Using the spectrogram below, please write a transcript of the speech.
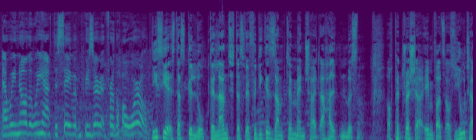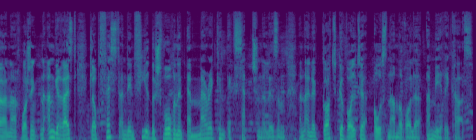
and we know that we have to save it and preserve it for the whole world. Dies hier ist das gelobte Land, das wir für die gesamte Menschheit erhalten müssen. Auch Patricia, ebenfalls aus Utah nach Washington angereist, glaubt fest an den vielbeschworenen American Exceptionalism, an eine gottgewollte Ausnahmerolle Amerikas.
